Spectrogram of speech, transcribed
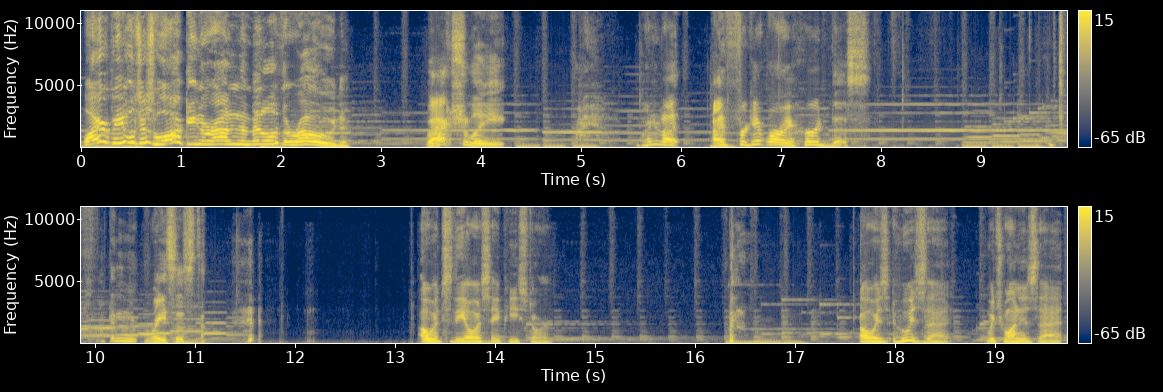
Why are people just walking around in the middle of the road? Well, actually, where did I? I forget where I heard this. Fucking racist. Oh, it's the OSAP store. oh, is who is that? Which one is that?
